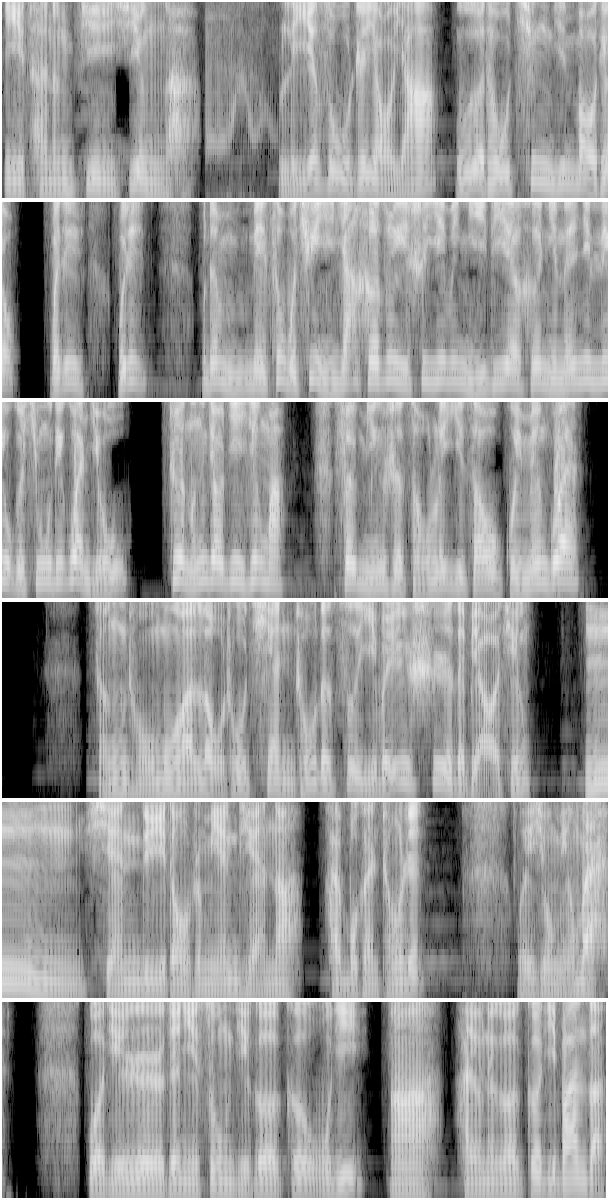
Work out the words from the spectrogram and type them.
你才能尽兴啊！李素直咬牙，额头青筋暴跳。我这、我这、我这每次我去你家喝醉，是因为你爹和你那六个兄弟灌酒，这能叫尽兴吗？分明是走了一遭鬼门关。程楚墨露出欠抽的自以为是的表情。嗯，贤弟倒是腼腆呐，还不肯承认。为兄明白。过几日给你送几个歌舞伎啊，还有那个歌妓班子。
